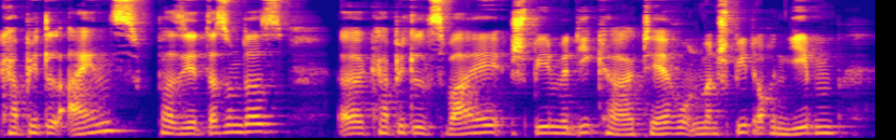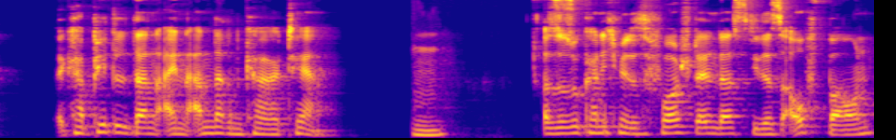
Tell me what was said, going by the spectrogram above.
Kapitel 1 passiert das und das, äh, Kapitel 2 spielen wir die Charaktere und man spielt auch in jedem Kapitel dann einen anderen Charakter. Mhm. Also so kann ich mir das vorstellen, dass die das aufbauen.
